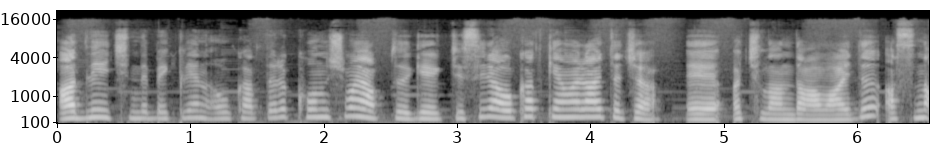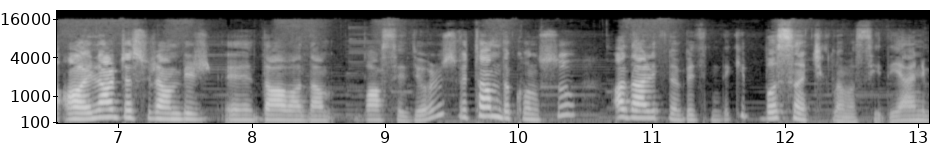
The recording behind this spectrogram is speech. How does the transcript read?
adliye içinde bekleyen avukatlara konuşma yaptığı gerekçesiyle avukat Kemal Aytaç'a e, açılan davaydı. Aslında aylarca süren bir e, davadan bahsediyoruz ve tam da konusu adalet nöbetindeki basın açıklamasıydı. Yani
